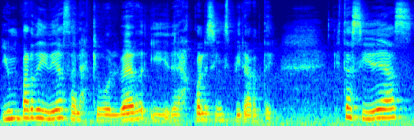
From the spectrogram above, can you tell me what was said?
y un par de ideas a las que volver y de las cuales inspirarte. Estas ideas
